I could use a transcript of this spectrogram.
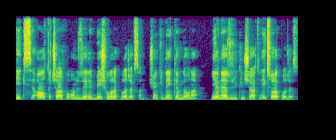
Eksi 6 çarpı 10 üzeri 5 olarak bulacaksın. Çünkü denklemde ona yerine yazıyor yükün işaretini eksi olarak bulacağız.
